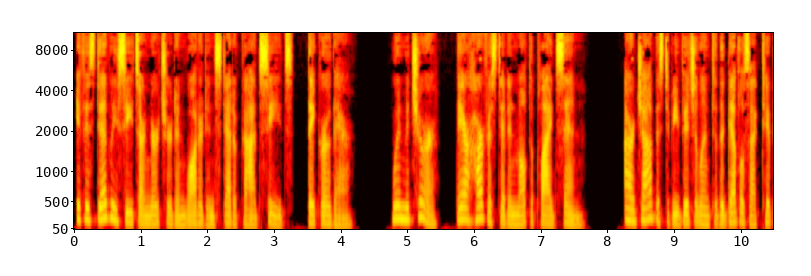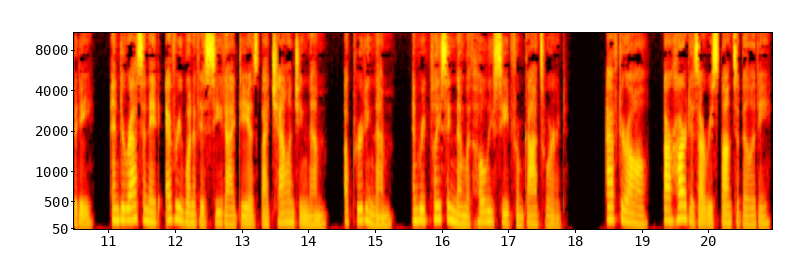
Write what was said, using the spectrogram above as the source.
If his deadly seeds are nurtured and watered instead of God's seeds, they grow there. When mature, they are harvested in multiplied sin. Our job is to be vigilant to the devil's activity, and deracinate every one of his seed ideas by challenging them, uprooting them, and replacing them with holy seed from God's Word. After all, our heart is our responsibility.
